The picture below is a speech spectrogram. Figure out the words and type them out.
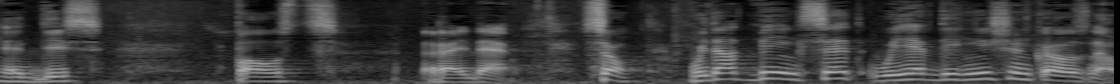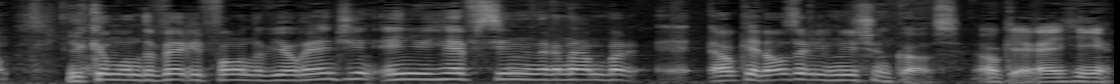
and this posts right there. So, with that being said, we have the ignition coils now. You come on the very front of your engine and you have cylinder number, eh, okay, those are ignition coils. Okay, right here.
